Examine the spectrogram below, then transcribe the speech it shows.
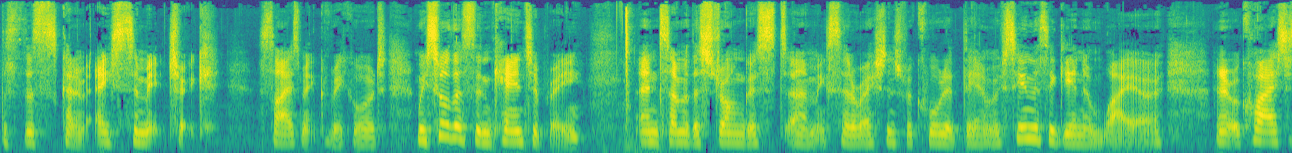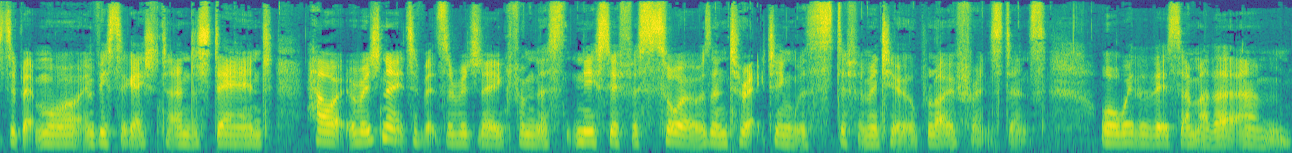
this, this kind of asymmetric seismic record. We saw this in Canterbury and some of the strongest um, accelerations recorded there, and we've seen this again in Waiau. And it requires just a bit more investigation to understand how it originates, if it's originating from the near surface soils interacting with stiffer material below, for instance, or whether there's some other um,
